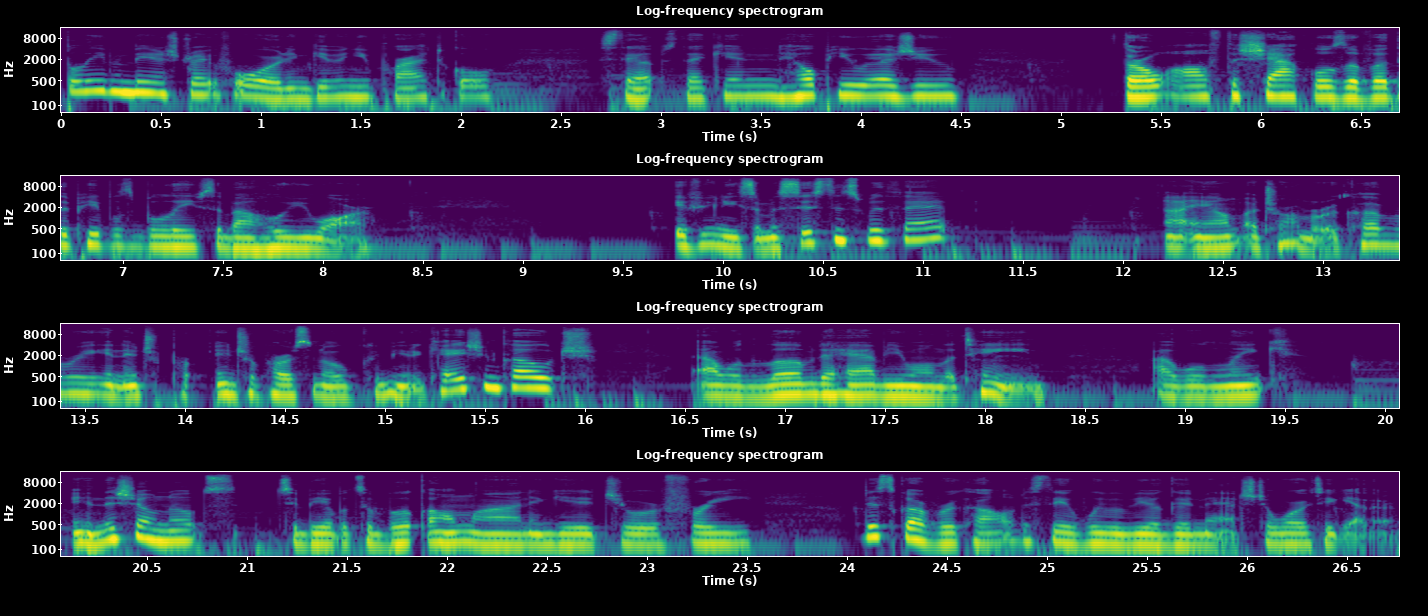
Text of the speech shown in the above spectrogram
believe in being straightforward and giving you practical steps that can help you as you Throw off the shackles of other people's beliefs about who you are. If you need some assistance with that, I am a trauma recovery and interpersonal communication coach. I would love to have you on the team. I will link in the show notes to be able to book online and get your free discovery call to see if we would be a good match to work together.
